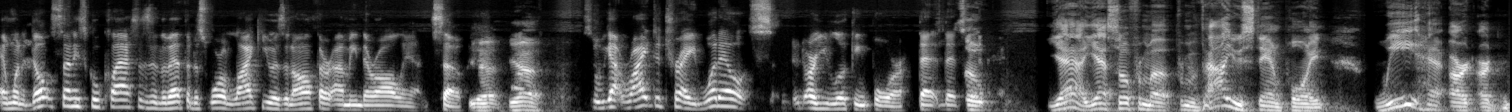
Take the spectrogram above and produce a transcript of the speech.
And when adult Sunday school classes in the Methodist world like you as an author, I mean, they're all in. So yeah, yeah. So we got right to trade. What else are you looking for? That that so. Yeah, yeah. So from a from a value standpoint, we ha- are, are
